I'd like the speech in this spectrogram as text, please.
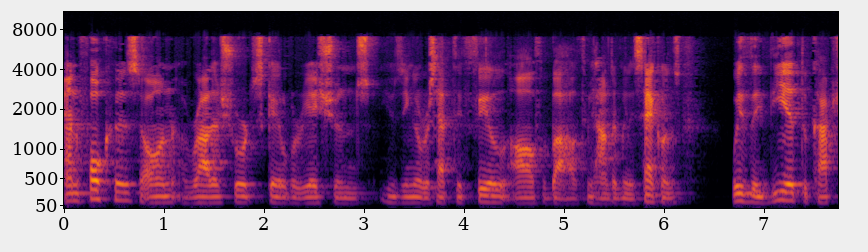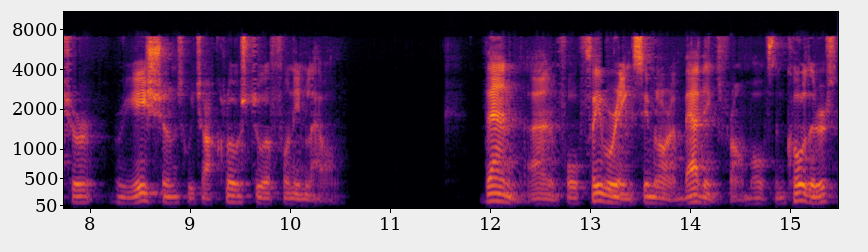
and focus on rather short scale variations using a receptive field of about 300 milliseconds with the idea to capture variations which are close to a phoneme level. Then, for favoring similar embeddings from both encoders,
